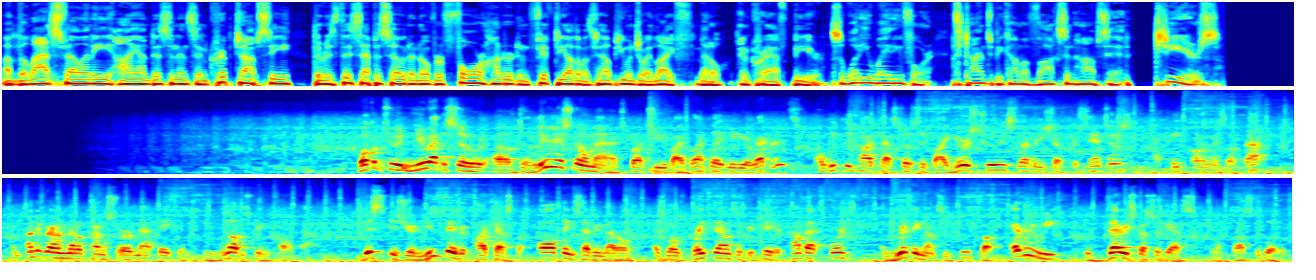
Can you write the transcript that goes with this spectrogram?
of The Last Felony, Ion Dissonance, and Cryptopsy. There is this episode and over 450 other ones to help you enjoy life, metal, and craft beer. So what are you waiting for? It's time to become a Vox and Hops head. Cheers! Welcome to a new episode of Delirious Nomads, brought to you by Blacklight Media Records, a weekly podcast hosted by yours truly, celebrity chef Chris Santos. I hate calling myself that. And underground metal connoisseur Matt Bacon, who loves being called that. This is your new favorite podcast for all things heavy metal, as well as breakdowns of your favorite combat sports and riffing on some food talk every week with very special guests from across the globe.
